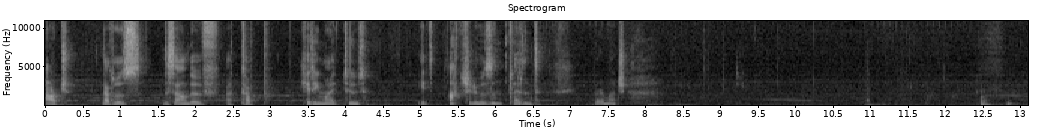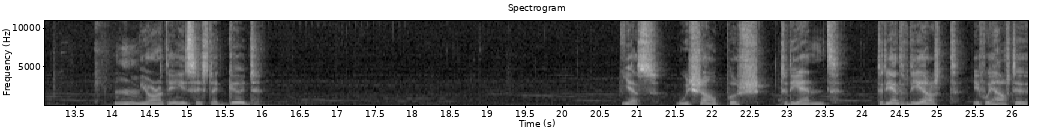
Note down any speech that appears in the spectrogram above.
Ouch. That was the sound of a cup hitting my tooth. It actually was unpleasant. Very much. Mmm, you're at ease, sister. Good. Yes, we shall push to the end. To the end of the earth, if we have to.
